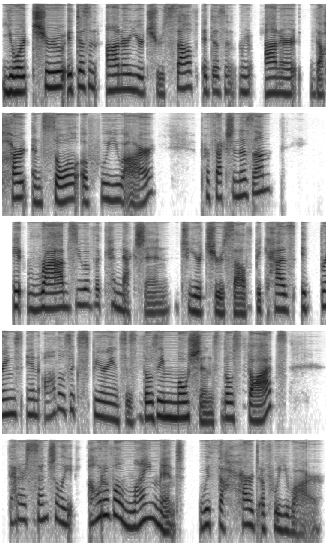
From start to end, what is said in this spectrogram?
your true, it doesn't honor your true self. It doesn't honor the heart and soul of who you are. Perfectionism, it robs you of the connection to your true self because it brings in all those experiences, those emotions, those thoughts that are essentially out of alignment with the heart of who you are.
